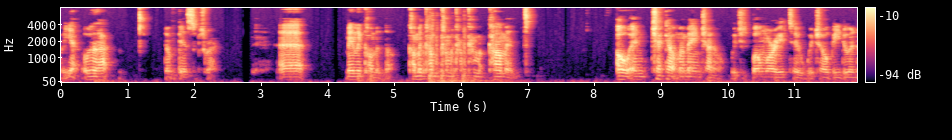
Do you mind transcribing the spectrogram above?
But yeah, other than that, don't forget to subscribe. Uh, mainly comment though. Comment, comment, comment, comment, comment, comment. Oh, and check out my main channel, which is Button Warrior 2, which I'll be doing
